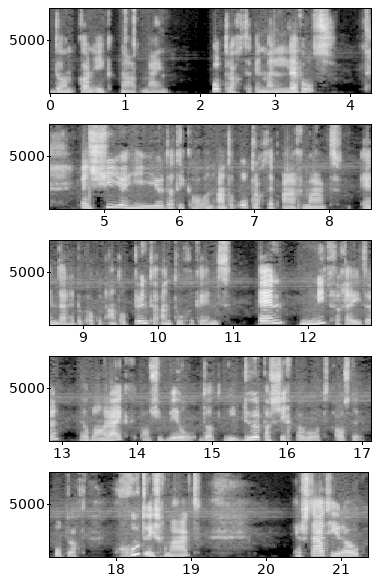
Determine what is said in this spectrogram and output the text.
dan kan ik naar mijn opdrachten en mijn levels. En zie je hier dat ik al een aantal opdrachten heb aangemaakt. En daar heb ik ook een aantal punten aan toegekend. En niet vergeten, heel belangrijk, als je wil dat die deur pas zichtbaar wordt als de opdracht goed is gemaakt. Er staat hier ook,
